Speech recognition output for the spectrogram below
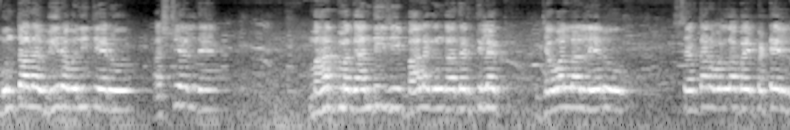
ಮುಂತಾದ ವೀರ ವನಿತೆಯರು, ಅಷ್ಟೇ ಅಲ್ಲದೆ ಮಹಾತ್ಮ ಗಾಂಧೀಜಿ, ಬಾಲಗಂಗಾಧರ್ ತಿಲಕ್, ಜವಾಹರ್ಲಾಲ್ ನೆಹರು, ಸರ್ದಾರ್ ವಲ್ಲಭಾಯ್ ಪಟೇಲ್,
